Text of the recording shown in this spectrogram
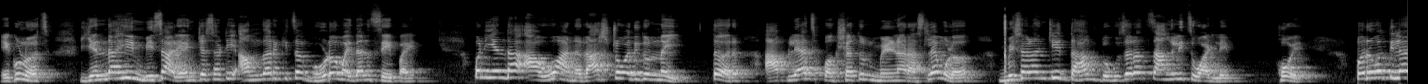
एकूणच यंदाही मिसाळ यांच्यासाठी आमदारकीचं घोडं मैदान सेफ आहे. पण यंदा आव्हान राष्ट्रवादीतून नाही तर आपल्याच पक्षातून मिळणार असल्यामुळं मिसाळांची धाक दुगजरा चांगलीच वाढले. होय पर्वतीला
